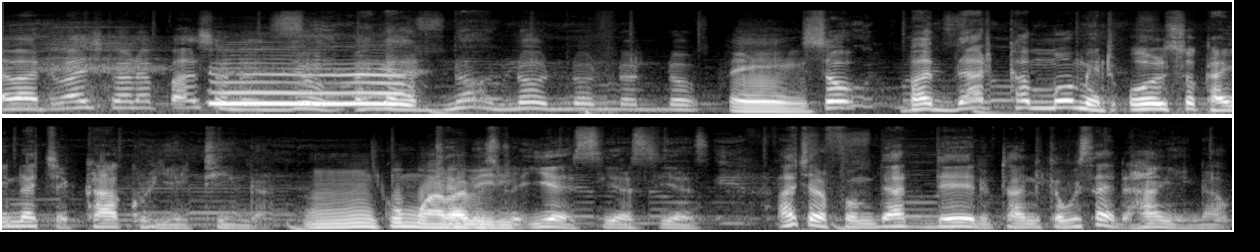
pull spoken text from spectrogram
abantu bakitwala personal Baga, no no no no no. Eh. so but that moment also kalina kye ka creatinga Mm, kumu ababiri yes yes yes actually from that day tutandika we started hanging out.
